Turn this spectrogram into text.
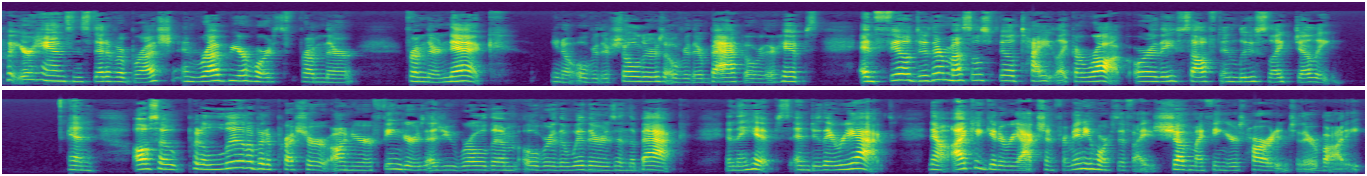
Put your hands instead of a brush and rub your horse from their from their neck you know, over their shoulders, over their back, over their hips, and feel do their muscles feel tight like a rock or are they soft and loose like jelly? And also put a little bit of pressure on your fingers as you roll them over the withers and the back and the hips. And do they react? Now, I could get a reaction from any horse if I shove my fingers hard into their body,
